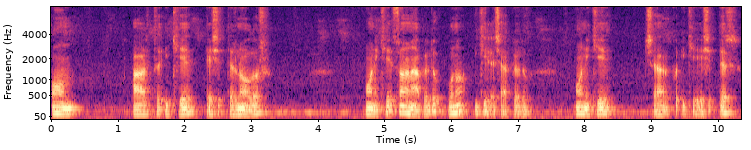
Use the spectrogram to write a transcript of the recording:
10 artı 2 eşittir ne olur? 12. Sonra ne yapıyorduk? Bunu 2 ile çarpıyorduk. 12 çarpı 2 eşittir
